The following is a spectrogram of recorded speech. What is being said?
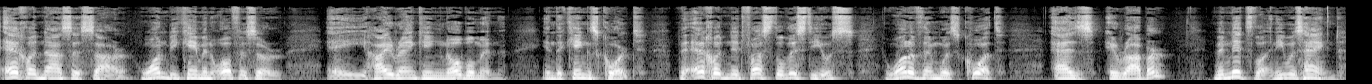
Echad Nasasar, one became an officer, a high ranking nobleman in the king's court. The Echad Nitfas Listius, one of them was caught as a robber, Vinitla, and he was hanged.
